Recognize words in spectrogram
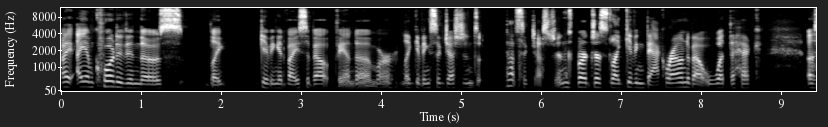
I, I am quoted in those, like giving advice about fandom or like giving suggestions not suggestions, but just like giving background about what the heck a,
